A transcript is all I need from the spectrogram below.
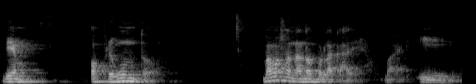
Bien, os pregunto, vamos andando por la calle, Y,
